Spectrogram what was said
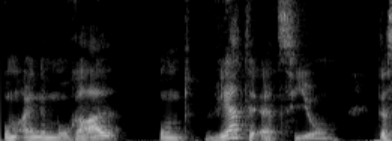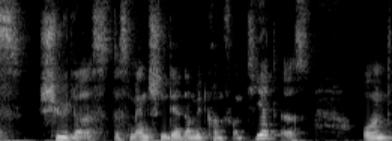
um eine Moral- und Werteerziehung des Schülers, des Menschen, der damit konfrontiert ist. Und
